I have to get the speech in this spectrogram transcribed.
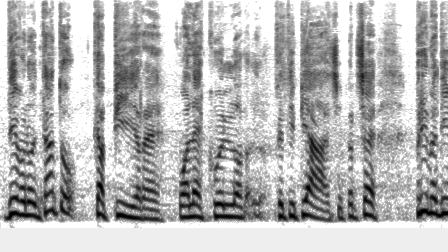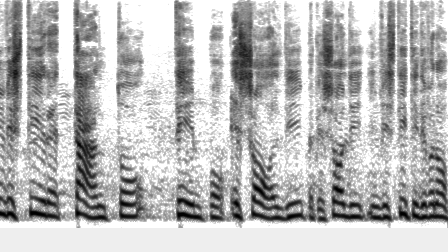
devono intanto capire qual è quello che ti piace, perché prima di investire tanto tempo e soldi, perché i soldi investiti devono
